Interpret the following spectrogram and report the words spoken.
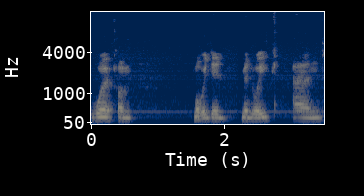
work on what we did midweek and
